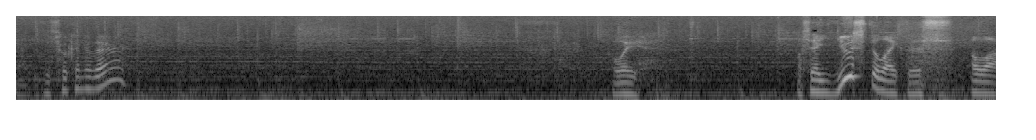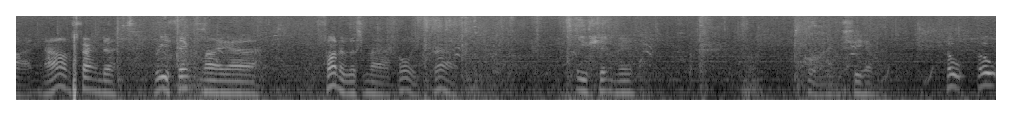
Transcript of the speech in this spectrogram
Right, does this hook into there? Boy. I'll say I used to like this a lot. Now I'm starting to rethink my uh, fun of this map. Holy crap. Are you shitting me? Oh, I didn't see him. Oh, oh!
